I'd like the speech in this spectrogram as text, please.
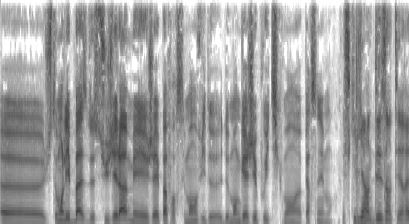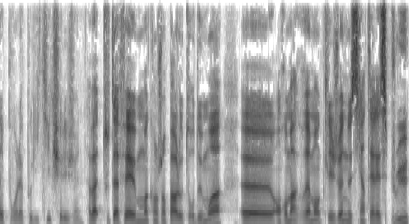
euh, justement les bases de ce sujet-là, mais j'avais pas forcément envie de, de m'engager politiquement euh, personnellement. Est-ce qu'il y a un désintérêt pour la politique chez les jeunes? Ah bah tout à fait. Moi, quand j'en parle autour de moi, euh, on remarque vraiment que les jeunes ne s'y intéressent plus.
